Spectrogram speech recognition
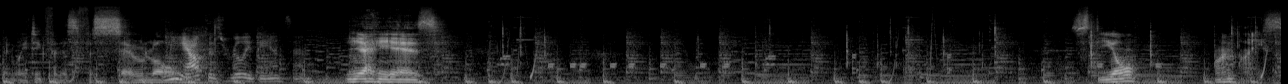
Been waiting for this for so long. Meowth is really dancing. Yeah, he is. Steel on ice.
